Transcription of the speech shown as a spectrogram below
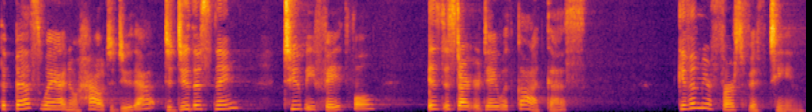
The best way I know how to do that, to do this thing, to be faithful, is to start your day with God, Gus. Give Him your first 15.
